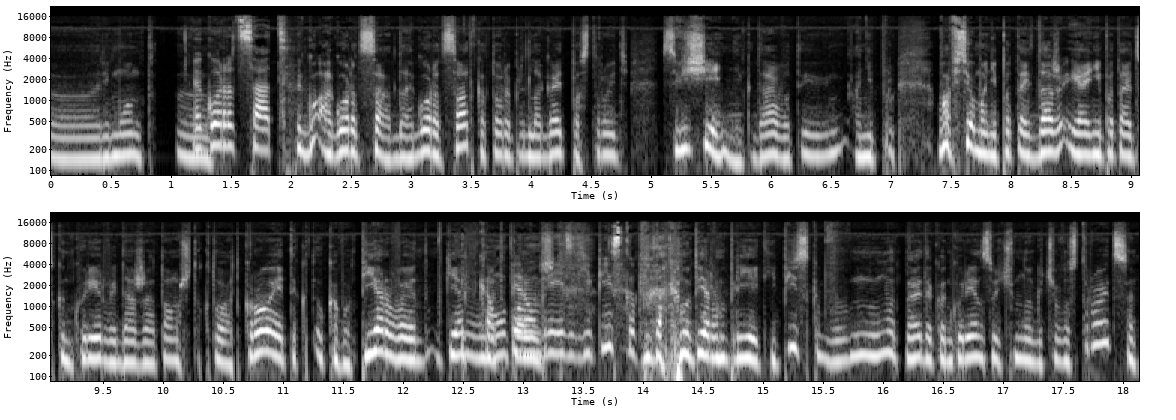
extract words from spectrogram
э, ремонт... Э, город-сад. А город-сад, да, город-сад, который предлагает построить священник, да, вот и они во всем они пытаются, даже и они пытаются конкурировать даже о том, что кто откроет, и кто, у кого первый, первым Кому первым приедет епископ. Да, кому первым приедет епископ. Ну, вот на этой конкуренции очень много чего строится.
